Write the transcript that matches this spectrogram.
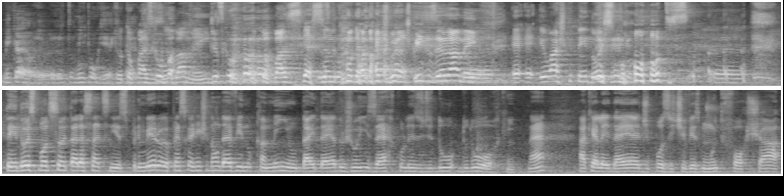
Micael, eu, eu me empolguei aqui. Eu estou né? quase Desculpa. dizendo amém. Desculpa. Eu estou quase esquecendo com o debate jurídico e dizendo amém. É. É, é, eu acho que tem dois pontos. É. Tem dois pontos que são interessantes nisso. Primeiro, eu penso que a gente não deve ir no caminho da ideia do juiz Hércules de, do, do Dworkin, né? Aquela ideia de positivismo muito forte, ah,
